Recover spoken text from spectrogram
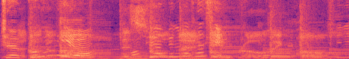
Jagung ya? Mau diambil mas Asim sini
